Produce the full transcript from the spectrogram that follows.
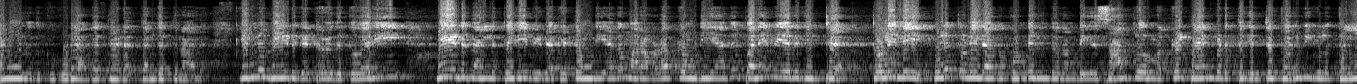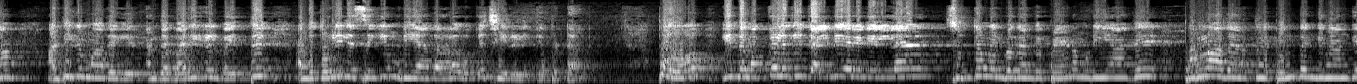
அணியறதுக்கு கூட அங்க தடை தங்கத்தினால. இன்னும் வீடு கட்டுறதுக்கு வரி வீடு நல்ல பெரிய வீடா கட்ட முடியாது மரம் வளர்க்க முடியாது பனைவேறுகின்ற தொழிலை குலத்தொழிலாக கொண்டிருந்த நம்முடைய சான்றோர் மக்கள் பயன்படுத்துகின்ற கருவிகளுக்கெல்லாம் அதிகமாக அந்த வரிகள் வைத்து அந்த தொழிலை செய்ய முடியாத அளவுக்கு சீரழிக்கப்பட்டாங்க இப்போ இந்த மக்களுக்கு கல்வி அறிவு இல்லை சுத்தம் என்பது அங்க பேண முடியாது பொருளாதாரத்துல பின்தங்கினாங்க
